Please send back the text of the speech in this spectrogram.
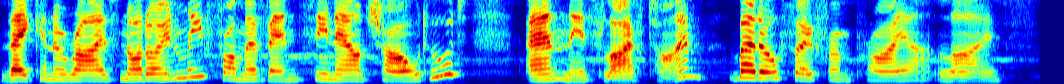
They can arise not only from events in our childhood and this lifetime, but also from prior lives.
